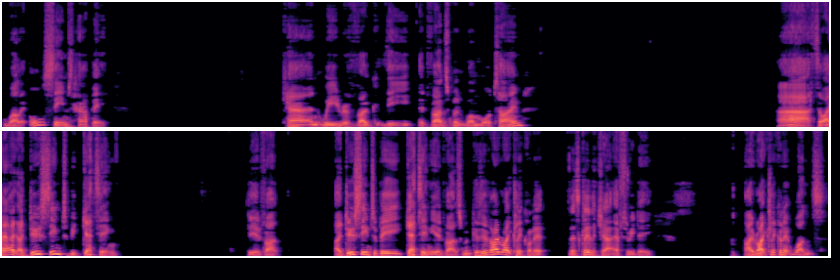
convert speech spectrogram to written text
Well, it all seems happy. Can we revoke the advancement one more time? Ah, so I I do seem to be getting the advance. I do seem to be getting the advancement because if I right click on it, let's clear the chat F3D. I right click on it once,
